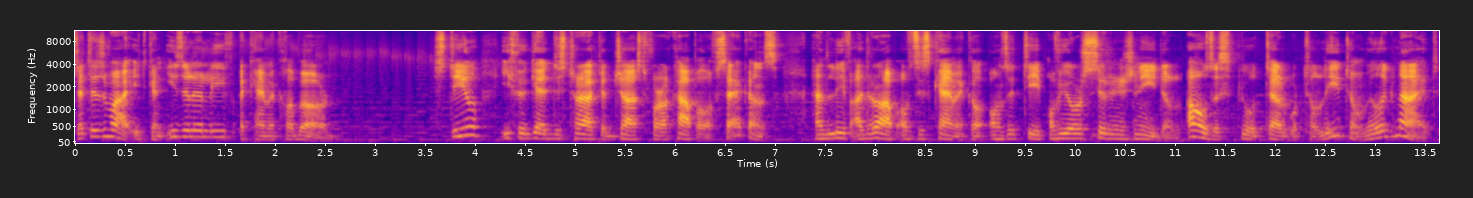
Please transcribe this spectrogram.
that is why it can easily leave a chemical burn. Still, if you get distracted just for a couple of seconds and leave a drop of this chemical on the tip of your syringe needle, all the spilled tert-butyl lithium will ignite,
